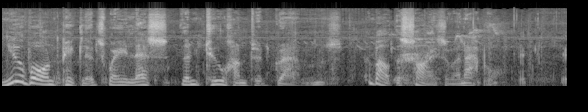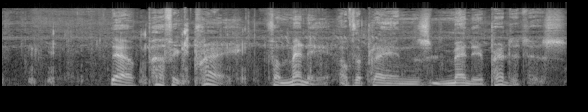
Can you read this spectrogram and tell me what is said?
Newborn piglets weigh less than 200 grams, about the size of an apple. They're perfect prey for many of the plain's many predators.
